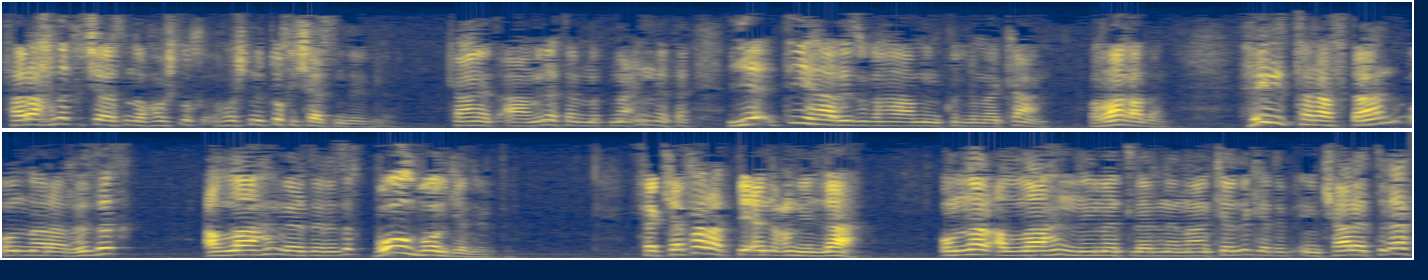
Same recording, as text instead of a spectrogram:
Ferahlık içerisinde, hoşluk, hoşnutluk içerisindeydiler. Kânet amineten mutmainneten. Ye'tiha rizguha min kulli mekan. Ragadan. Her taraftan onlara rızık Allah'ın verdiği rızık bol bol gelirdi. Fekeferat bi en'umillah. Onlar Allah'ın nimetlerine nankörlük edip inkar ettiler.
